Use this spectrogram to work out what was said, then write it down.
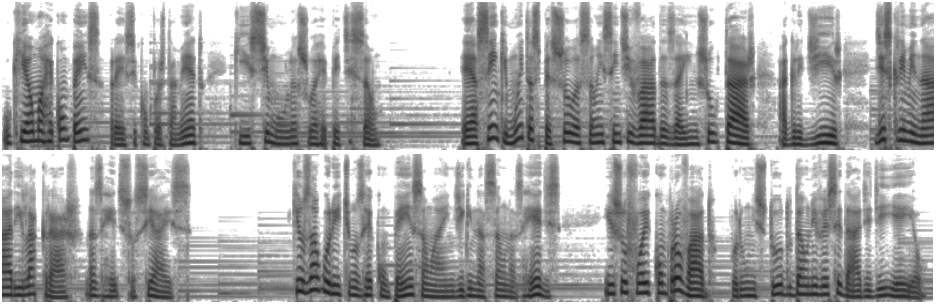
o que é uma recompensa para esse comportamento que estimula a sua repetição. É assim que muitas pessoas são incentivadas a insultar, agredir, discriminar e lacrar nas redes sociais. Que os algoritmos recompensam a indignação nas redes, isso foi comprovado por um estudo da Universidade de Yale.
